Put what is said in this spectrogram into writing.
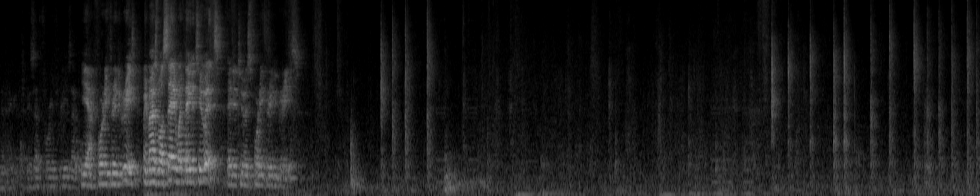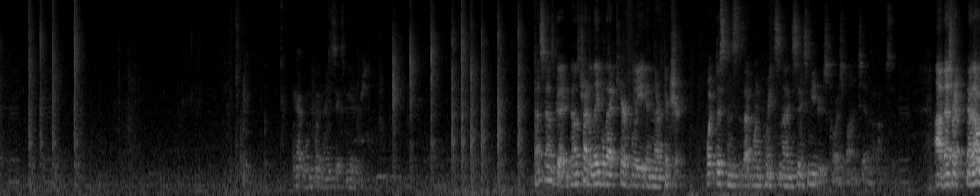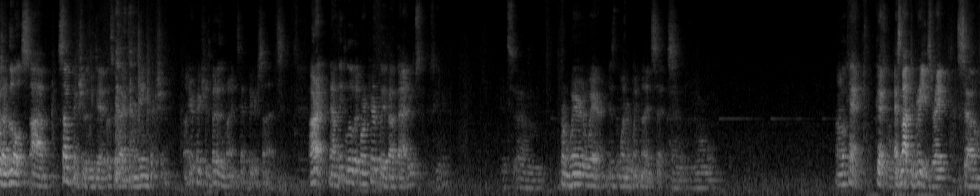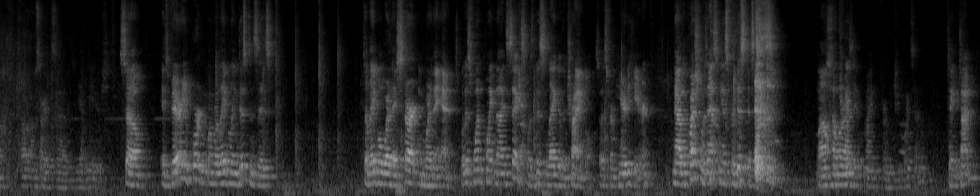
no, I got- Is that forty-three, is that? Yeah, forty-three degrees. We might as well say what theta two is. Theta two is forty-three degrees. I got one point nine six meters. That sounds good. Now let's try to label that carefully in our picture. What distance does that one point nine six meters correspond to? Ah, that's right. Now, that was our little, uh, sub-picture that we did. Let's go back to the main picture. Oh, your picture is better than mine. It's got bigger sides. All right, now think a little bit more carefully about that. Oops, excuse me. It's, um. From where to where is the one point nine six? Uh, normal. Okay, good. It's not degrees, right? So, Oh, I'm sorry, it's, uh, yeah, meters. so it's very important when we're labeling distances to label where they start and where they end. Well, this one point nine six was this leg of the triangle, so it's from here to here. Now, the question was asking us for this distance. Well, how long is it? Mine from two point seven? Take your time.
